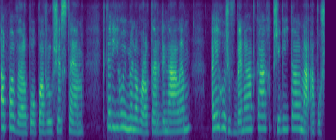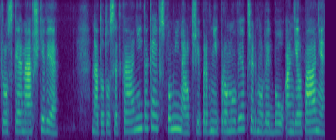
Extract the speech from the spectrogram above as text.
a Pavel po Pavlu VI., který ho jmenoval kardinálem a jehož v Benátkách přivítal na apoštolské návštěvě. Na toto setkání také vzpomínal při první promluvě před modlitbou Anděl Páně,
